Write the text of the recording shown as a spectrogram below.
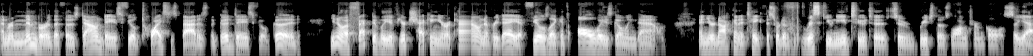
and remember that those down days feel twice as bad as the good days feel good you know, effectively, if you're checking your account every day, it feels like it's always going down. And you're not going to take the sort of risk you need to to to reach those long term goals. So yeah,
